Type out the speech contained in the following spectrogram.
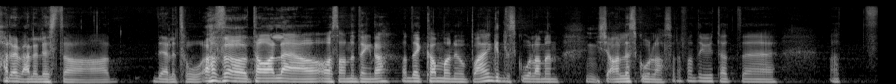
hadde jeg veldig lyst til å dele tro. Altså tale og, og sånne ting. da. Og Det kan man jo på enkelte skoler, men ikke alle skoler. Så da fant jeg ut at, eh, at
